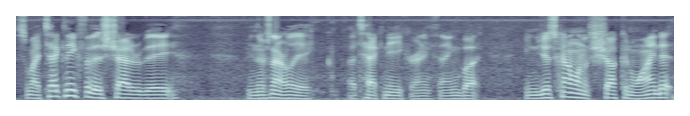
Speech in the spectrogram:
So my technique for this chatterbait, I mean, there's not really a, a technique or anything, but you just kind of want to shuck and wind it.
